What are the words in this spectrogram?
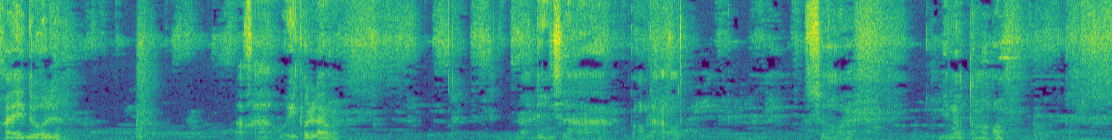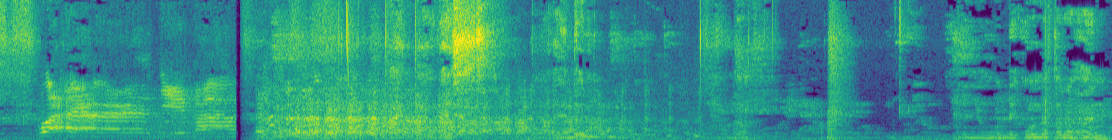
Mga ka-idol. Kakauwi ko lang. Galing sa panglaot. So, ginutom ako. Kain tayo guys. Mga idol. Yan yung huli kong nakaraan.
